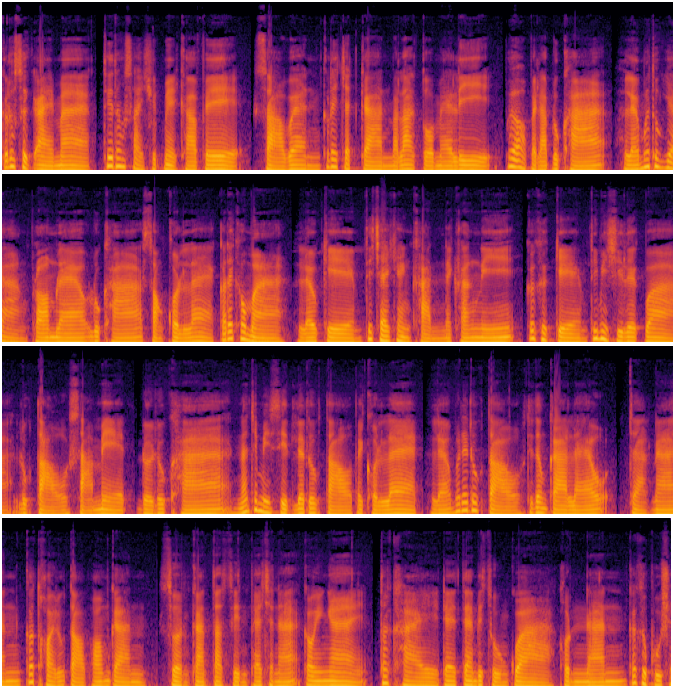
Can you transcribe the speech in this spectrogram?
ก็รู้สึกอายมากที่ต้องใส่ชุดเมดคาเฟ่สาวแวนก็เลยจัดการมาลากตัวแมรี่ เพื่อออกไปรับลูกค้า แล้วเมื่อทุกอย่างพร้อมแล้วลูกค้าสองคนแรกก็ได้เข้ามา แล้วเกมที่ใช้แข่งขันในครั้งนี้ ก็คือเกมที่มีชื่อเรียกว่าลูกเต๋า3เมตรโดยลูกค้านั้นจะมีสิทธิ์เลือกลูกเต๋าเป็นคนแรก แล้วไม่ได้ลูกเต๋าที่ต้องการแล้ว จากนั้นก็ถอยลูกเต๋าพร้อมกัน ส่วนการตัดสินแพ้ชนะก็ง่ายๆ ถ้าใครได้แต้มที่สูงกว่า คนนั้นก็คือผู้ช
